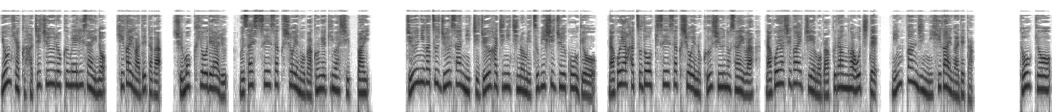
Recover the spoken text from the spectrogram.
486名理災の被害が出たが、主目標である武蔵製作所への爆撃は失敗。12月13日18日の三菱重工業、名古屋発動機製作所への空襲の際は、名古屋市街地へも爆弾が落ちて民間人に被害が出た。東京、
